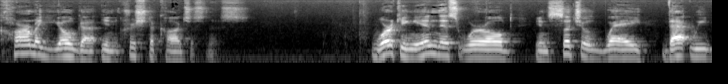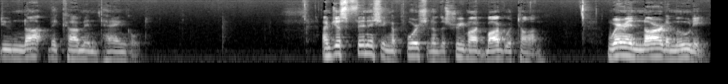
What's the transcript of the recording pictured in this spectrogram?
karma yoga in Krishna consciousness. Working in this world in such a way that we do not become entangled. I'm just finishing a portion of the Srimad Bhagavatam, wherein Narada Muni,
